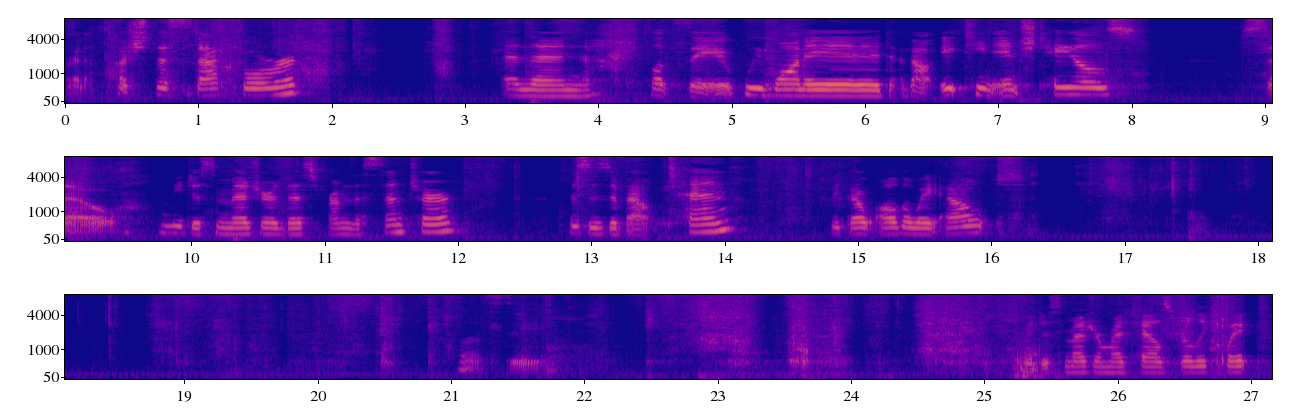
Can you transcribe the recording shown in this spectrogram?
We're going to push this stack forward and then let's see, we wanted about 18 inch tails. So let me just measure this from the center. This is about 10. We go all the way out. Let's see. Let me just measure my tails really quick.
